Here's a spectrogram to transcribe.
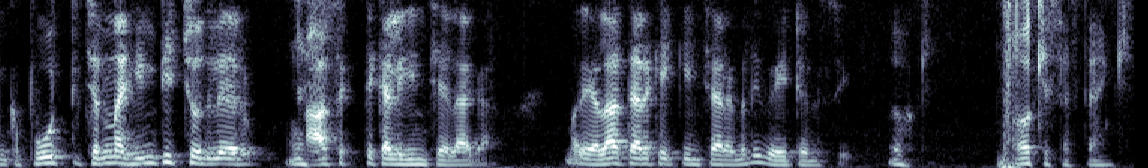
ఇంకా పూర్తి చిన్న హింట్ ఇచ్చి వదిలేరు. ఆసక్తి కలిగించేలాగా. మరి ఎలా తెరకెక్కించారనేది wait and see okay okay sir thank you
